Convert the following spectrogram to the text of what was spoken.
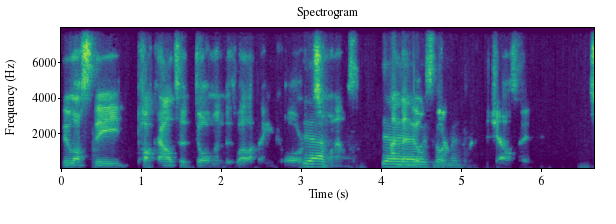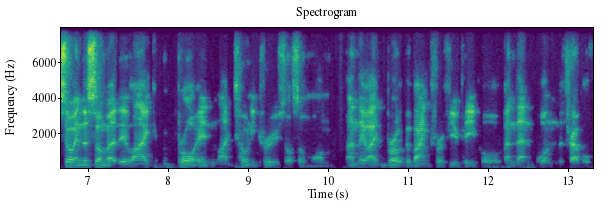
They lost the Pokal to Dortmund as well, I think, or Yeah. someone else Yeah, and then yeah, they it was lost Dortmund. to Chelsea. So in the summer, they like brought in like Toni Kroos or someone, and they like broke the bank for a few people, and then won the treble.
